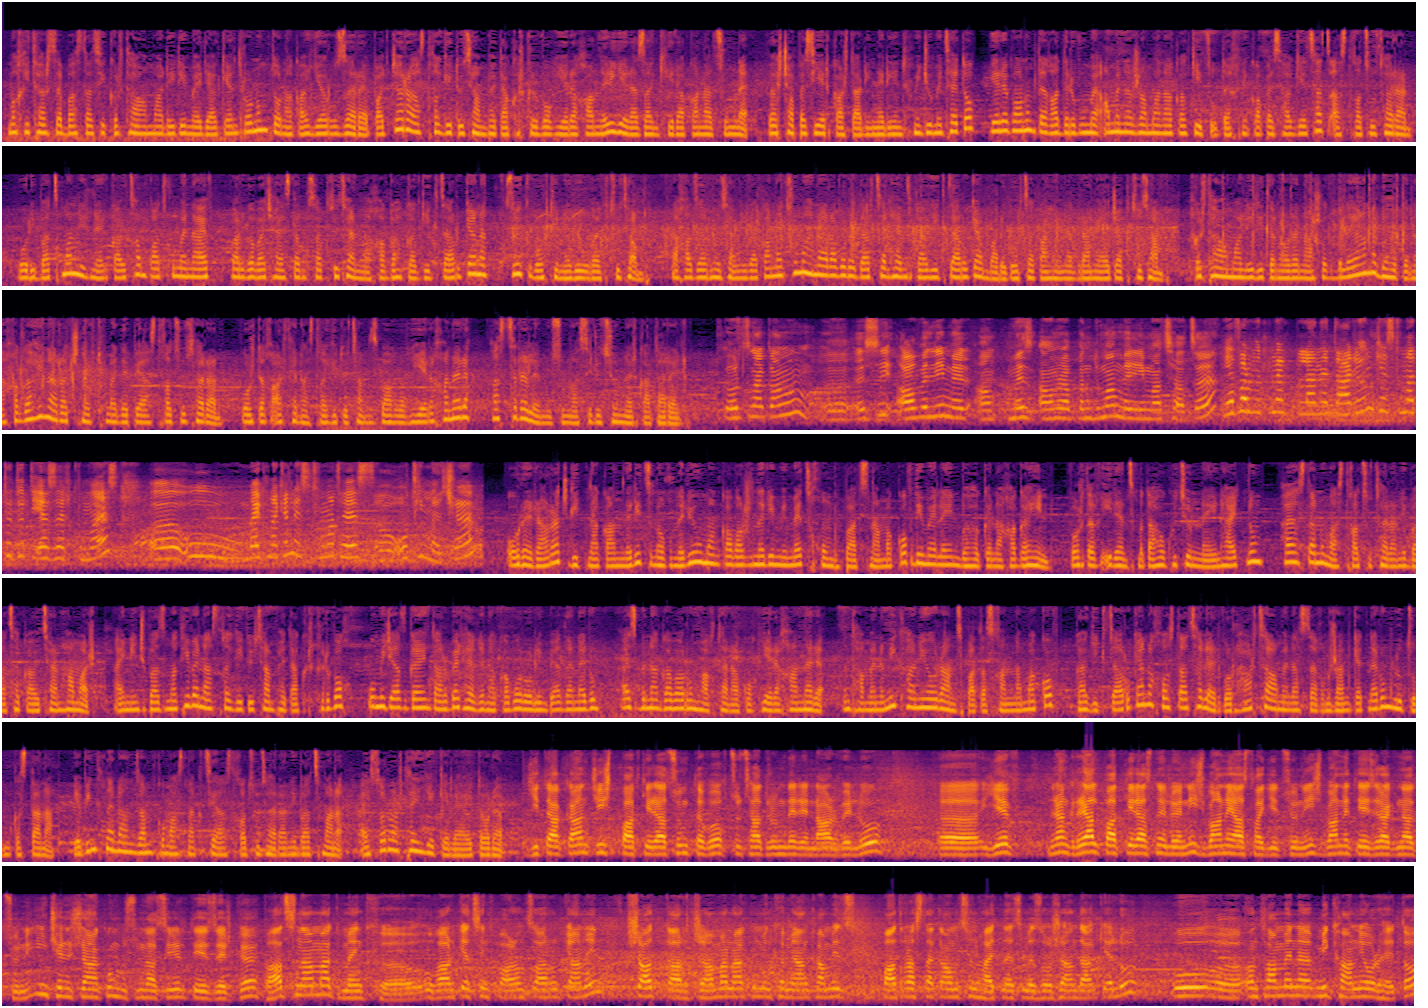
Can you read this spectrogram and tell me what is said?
Մխիթար Սեբաստասի կրթահամալիրի մեդիա կենտրոնում տոնական Երուզեր է։ Պատճառը աստղագիտությամբ հետաքրքրվող երեխաների երազանքի իրականացումն է։ Վերջապես երկար տարիների ընդմիջումից հետո Երևանում տեղադրվում է ամենաժամանակակից ու տեխնիկապես հագեցած աստղացուցարան, որի բացման իր ներկայությամբ պատվում է նաև Բարգավաճ Հայաստան կուսակցության նախագահ Գագիկ Ծառուկյանը զույգ որդիների ուղեկցությամբ։ Նախաձեռնության իրականացումը հնարավոր է դարձել հենց Գագիկ Ծառուկյան բարեգործական հիմնադրամի աջակցությամբ։ Կրթահամալիրի տնօրեն Աշոտ Բլեյանը ԲՀԿ նախագահին առաջնորդում է դեպի աստղ աստղացուցարան, որտեղ արդեն աստղագիտությամբ զբաղվող երեխաները հասցրել են ուսումնասիրություններ կատարել։ Գործնականում էսի ավելի մեր մեզ ամրապնդումա մեր իմացածը։ Երբ որ մտնում ենք պլանետարիում, քեզ թվում է թե դու տիեզերքում ես ու մեկ-մեկ էլ ինձ թվում է թե ես օդի մեջ եմ։ Օրեր առաջ գիտնականների, ծնողների ու մանկավարժների մի մեծ խումբ բաց նամակով դիմել էին ԲՀԿ նախագահին, որտեղ իրենց մտահոգությունն էին հայտնում Հայաստանում աստղացուցարանի բացակայության համար։ Այնինչ բազմաթիվ են աստղագիտությամբ հետաքրքրվող ու միջազգային տարբեր հեղինակավոր օլիմպիադաներում այս բնագավառում հաղթանակող երեխաները։ Ընդամենը մի քանի օր անց պատասխան նամակով Գագիկ Ծառուկյանը խոստացել էր, որ հարցը ամենասեղմ ժամկետներում լուծում կստանա եւ ինքն էլ անձամբ կմասնակցի աստղացուցարանի բացմանը։ Այսօր արդեն եկել է այդ օրը։ Գիտական ճիշտ պատկերացում տարածում տվող ցուցադրումներ են արվելու եւ նրանք ռեալ պատկերացնելու են ինչ բան է աստղագիտությունը, ինչ բան է տիեզերագնացությունը, ինչ է նշանակում ուսումնասիրել տիեզերքը։ Բաց նամակ մենք ուղարկեցինք պարոն Ծառուկյանին, շատ կարճ ժամանակում ինքը միանգամից պատրաստակամություն հայտնեց մեզ օժանդակելու ու ընդամենը մի քանի օր հետո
